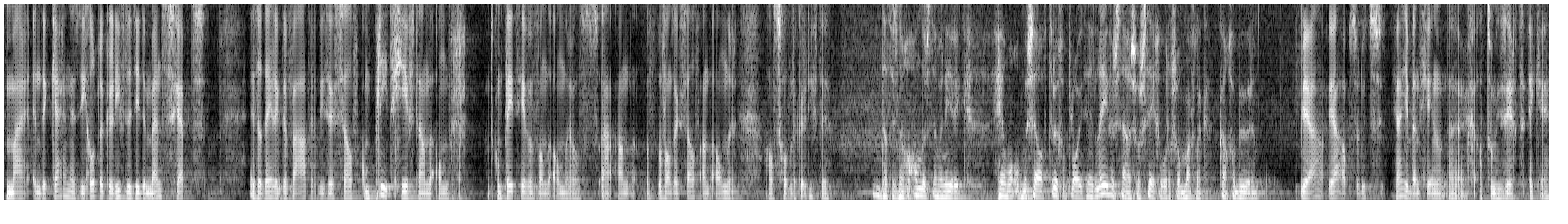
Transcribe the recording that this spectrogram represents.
Maar in de kern is die goddelijke liefde die de mens schept, is dat eigenlijk de vader die zichzelf compleet geeft aan de ander. Het compleet geven van, de ander als, aan, van zichzelf aan de ander als goddelijke liefde. Dat is nog anders dan wanneer ik helemaal op mezelf teruggeplooid in het leven sta, zoals tegenwoordig zo makkelijk kan gebeuren. Ja, ja, absoluut. Ja, je bent geen uh, geatomiseerd ik. Hè.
